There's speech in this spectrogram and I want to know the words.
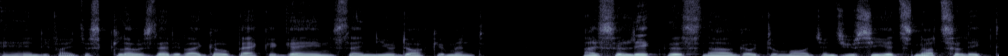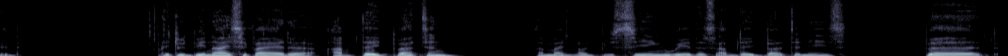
And if I just close that, if I go back again, say new document, I select this now, go to margins. You see it's not selected. It would be nice if I had an update button. I might not be seeing where this update button is. But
